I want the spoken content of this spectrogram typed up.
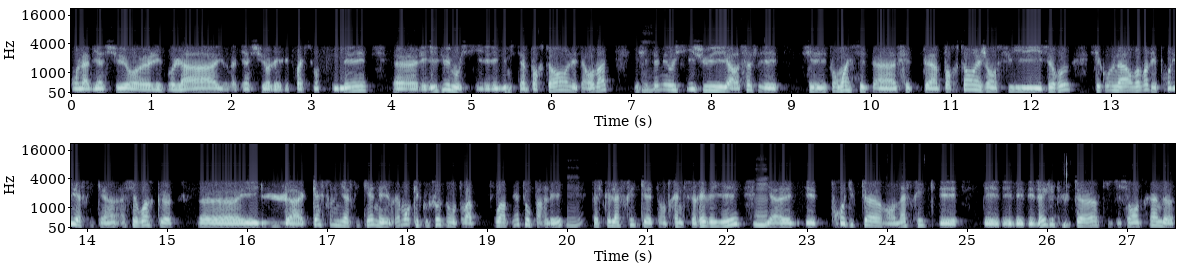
On a bien sûr euh, les volailles, on a bien sûr les, poissons fumés, euh, les légumes aussi. Les légumes, c'est important, les aromates. Et cette mhm. année aussi, je suis. Alors ça, c'est pour moi c'est important et j'en suis heureux, c'est qu'on a on va avoir des produits africains, à savoir que euh, la gastronomie africaine est vraiment quelque chose dont on va pouvoir bientôt parler mmh. parce que l'Afrique est en train de se réveiller. Mmh. Il y a des producteurs en Afrique, des des, des, des agriculteurs qui, qui, sont en train de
